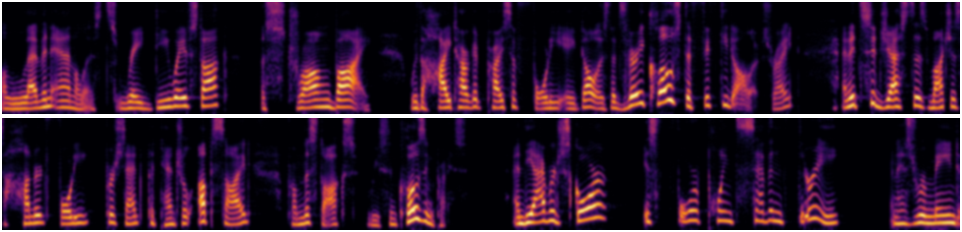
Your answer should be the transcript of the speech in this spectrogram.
11 analysts rate D-Wave stock a strong buy with a high target price of $48. That's very close to $50, right? And it suggests as much as 140% potential upside from the stock's recent closing price. And the average score is 4.73 and has remained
